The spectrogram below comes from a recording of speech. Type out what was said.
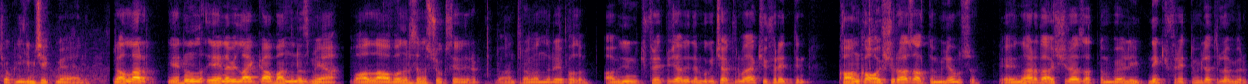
Çok ilgimi çekmiyor yani. Krallar yayına, yayına bir like'a abandınız mı ya? Vallahi abanırsanız çok sevinirim. Antrenmanları yapalım. Abi dün küfür etmeyeceğim dedim. Bugün çaktırmadan küfür ettin. Kanka aşırı azalttım biliyor musun? Yayınlarda aşırı azalttım böyleyim. Ne küfür ettim bile hatırlamıyorum.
